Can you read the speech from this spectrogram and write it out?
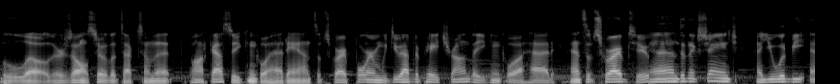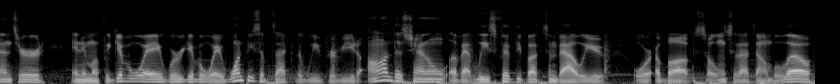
below. There's also the Tech Summit podcast, so you can go ahead and subscribe for. And we do have a Patreon that you can go ahead and subscribe to. And in exchange, uh, you would be entered in a monthly giveaway where we give away one piece of tech that we've reviewed on this channel of at least 50 bucks in value or above. So links to that down below.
